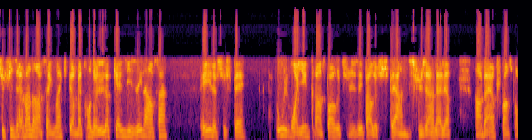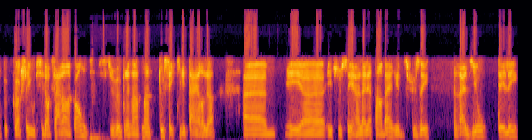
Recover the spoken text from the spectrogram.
suffisamment de renseignements qui permettront de localiser l'enfant et le suspect ou le moyen de transport utilisé par le suspect en diffusant l'alerte en vert. Je pense qu'on peut cocher aussi. Donc, ça rend compte, si tu veux, présentement, tous ces critères-là. Euh, et, euh, et tu sais, hein, l'alerte en vert est diffusée radio, télé,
